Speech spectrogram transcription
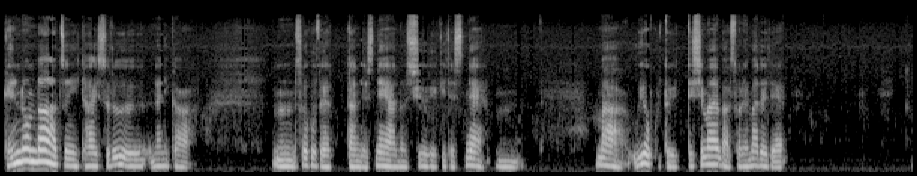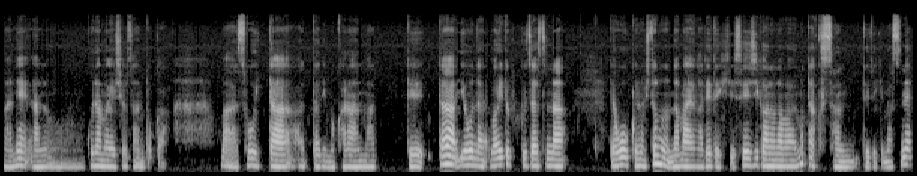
言論弾圧に対する何か、うん、そういうことをやったんですね。あの、襲撃ですね。うん。まあ、右翼と言ってしまえばそれまでで、まあね、あの、児玉義雄さんとか、まあ、そういったあたりも絡まってたような、割と複雑な、で、多くの人の名前が出てきて、政治家の名前もたくさん出てきますね。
